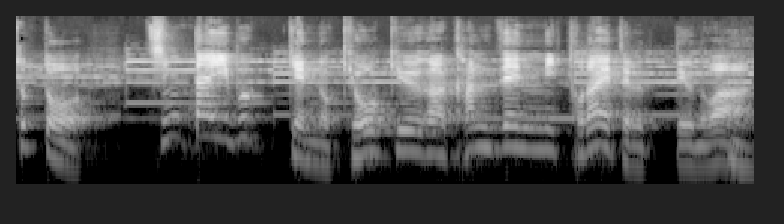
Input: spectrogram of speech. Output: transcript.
ちょっと賃貸物件の供給が完全に途絶えてるっていうのは、うん。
